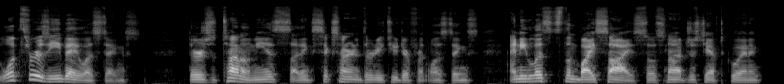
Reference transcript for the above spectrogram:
look through his eBay listings. There's a ton of them. He has, I think, 632 different listings, and he lists them by size. So it's not just you have to go in and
